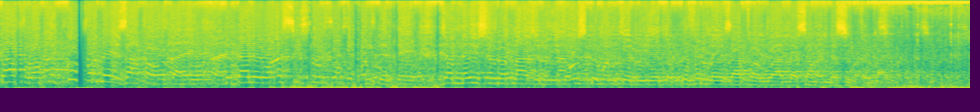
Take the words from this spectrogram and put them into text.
کافروں کے کفر میں اضافہ ہوتا ہے۔ کہ پہلے وہ اسی صورتوں کے منکر تھے، جب نئی صورت نازل ہوئی تو اس کے منکر ہوئے تو کفر میں اضافہ ہوا، اللہ سمجھ نصیب فرمائے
